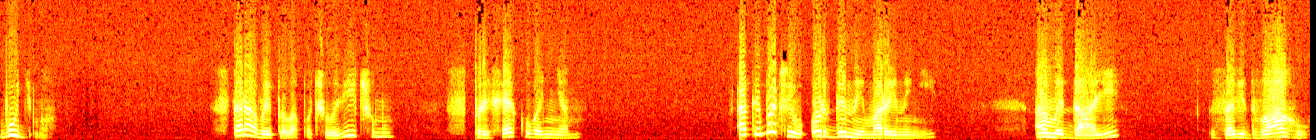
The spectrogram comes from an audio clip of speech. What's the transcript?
Будьмо. Стара випила по чоловічому, прихекуванням. А ти бачив ордени Маринині? А медалі за відвагу.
